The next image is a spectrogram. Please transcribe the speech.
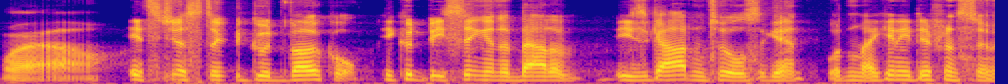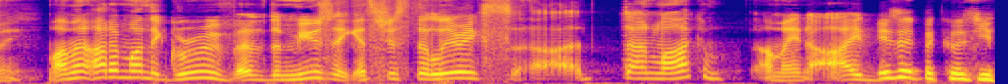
Wow. It's just a good vocal. He could be singing about a, his garden tools again. Wouldn't make any difference to me. I mean, I don't mind the groove of the music. It's just the lyrics. I don't like them. I mean, I Is it because you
